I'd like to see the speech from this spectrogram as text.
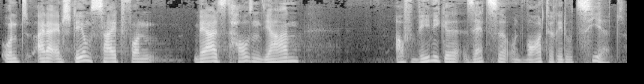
und einer Entstehungszeit von mehr als 1000 Jahren auf wenige Sätze und Worte reduziert.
